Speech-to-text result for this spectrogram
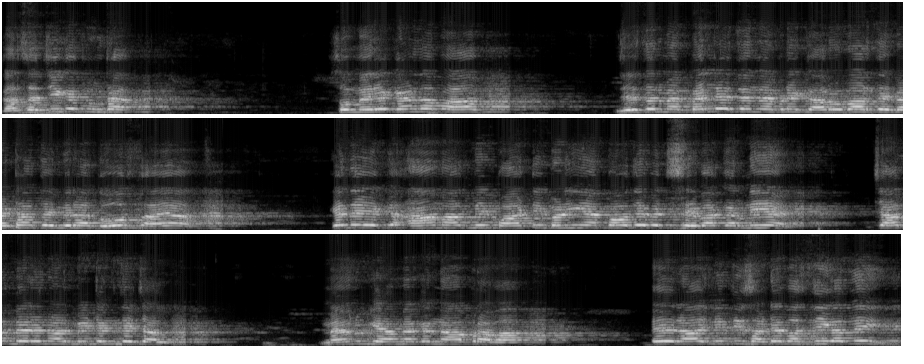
ਗੱਲ ਸੱਚੀ ਕਿ ਝੂਠਾ ਸੋ ਮੇਰੇ ਕਹਿਣ ਦਾ ਭਾਵ, ਜਿਸ ਦਿਨ ਮੈਂ ਪਹਿਲੇ ਦਿਨ ਆਪਣੇ ਕਾਰੋਬਾਰ ਤੇ ਬੈਠਾ ਤੇ ਮੇਰਾ ਦੋਸਤ ਆਇਆ, ਕਹਿੰਦੇ ਇੱਕ ਆਮ ਆਦਮੀ ਪਾਰਟੀ ਬਣੀ ਹੈ, ਆਪਾਂ ਉਹਦੇ ਵਿੱਚ ਸੇਵਾ ਕਰਨੀ ਹੈ। ਚੱਲ ਮੇਰੇ ਨਾਲ ਮੀਟਿੰਗ ਤੇ ਚੱਲ। ਮੈਂ ਉਹਨੂੰ ਕਿਹਾ, ਮੈਂ ਕਿਹਾ, ਨਾ ਭਰਾਵਾ, ਇਹ ਰਾਜਨੀਤੀ ਸਾਡੇ ਵੱਸ ਦੀ ਗੱਲ ਨਹੀਂ।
